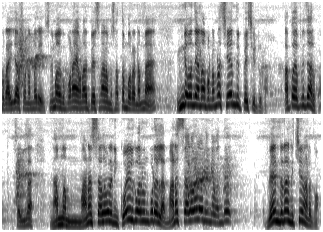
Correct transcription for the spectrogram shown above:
ஒரு ஐயா சொன்ன மாதிரி சினிமாவுக்கு போனால் எவனாவது பேசினா நம்ம சத்தம் போடுற நம்ம இங்கே வந்து என்ன பண்ணோம்னா சேர்ந்து பேசிகிட்டு இருக்கோம். அப்போ அப்படி தான் இருக்கும். சரிங்களா? நம்ம மனசளவில் நீங்கள் கோயிலுக்கு வரணும்னு கூட இல்லை. மனசளவில் நீங்கள் வந்து வேண்டுனா நிச்சயம் நடக்கும்.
